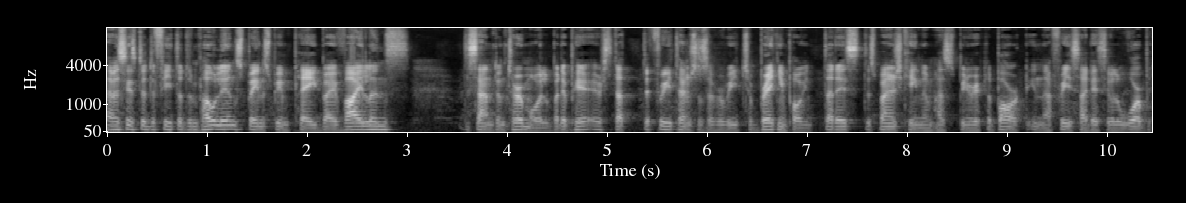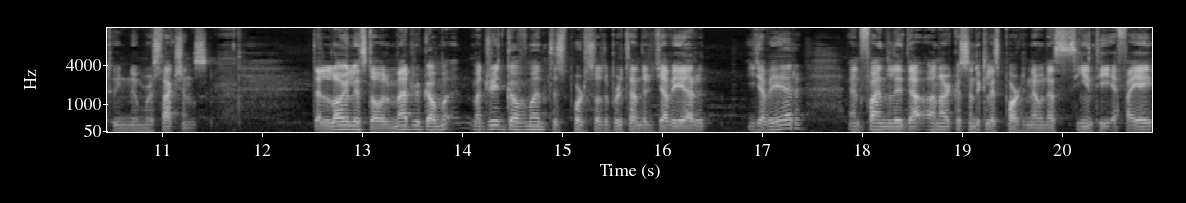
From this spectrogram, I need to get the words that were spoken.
Ever since the defeat of Napoleon, Spain has been plagued by violence, dissent, and turmoil, but it appears that the free tensions have reached a breaking point. That is, the Spanish kingdom has been ripped apart in a three-sided civil war between numerous factions. The loyalists of the Madrid, Madrid government, the supporters of the pretender Javier, Javier and finally the anarcho-syndicalist party known as CNT-FIA.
